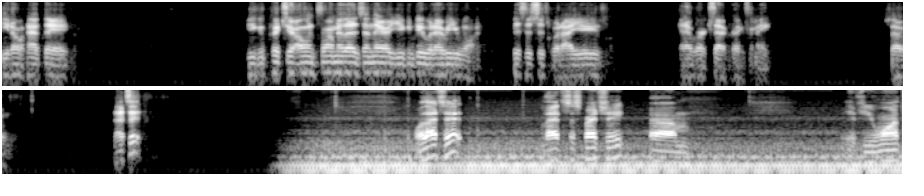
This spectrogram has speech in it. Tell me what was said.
You don't have to. You can put your own formulas in there. You can do whatever you want. This is just what I use, and it works out great for me. So that's it. Well, that's it. That's the spreadsheet. Um, if you want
